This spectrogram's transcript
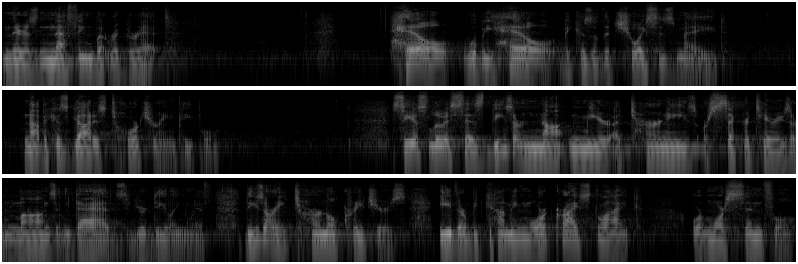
And there is nothing but regret. Hell will be hell because of the choices made, not because God is torturing people. C.S. Lewis says these are not mere attorneys or secretaries or moms and dads you're dealing with. These are eternal creatures, either becoming more Christ like or more sinful.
